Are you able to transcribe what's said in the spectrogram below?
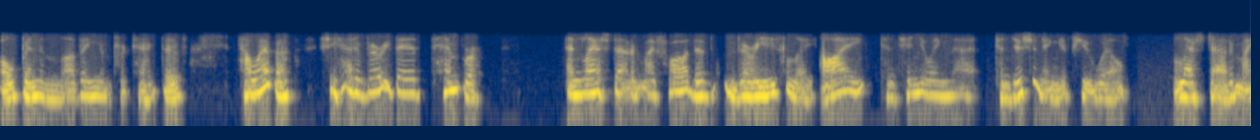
open and loving and protective. However, she had a very bad temper and lashed out at my father very easily. I, continuing that conditioning, if you will, lashed out at my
